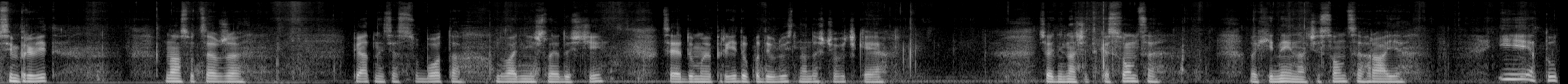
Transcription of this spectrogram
Всім привіт! У нас оце вже п'ятниця, субота, два дні йшли дощі. Це я думаю приїду, подивлюсь на дощовички. Сьогодні наче таке сонце, вихідний, наче сонце грає. І тут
